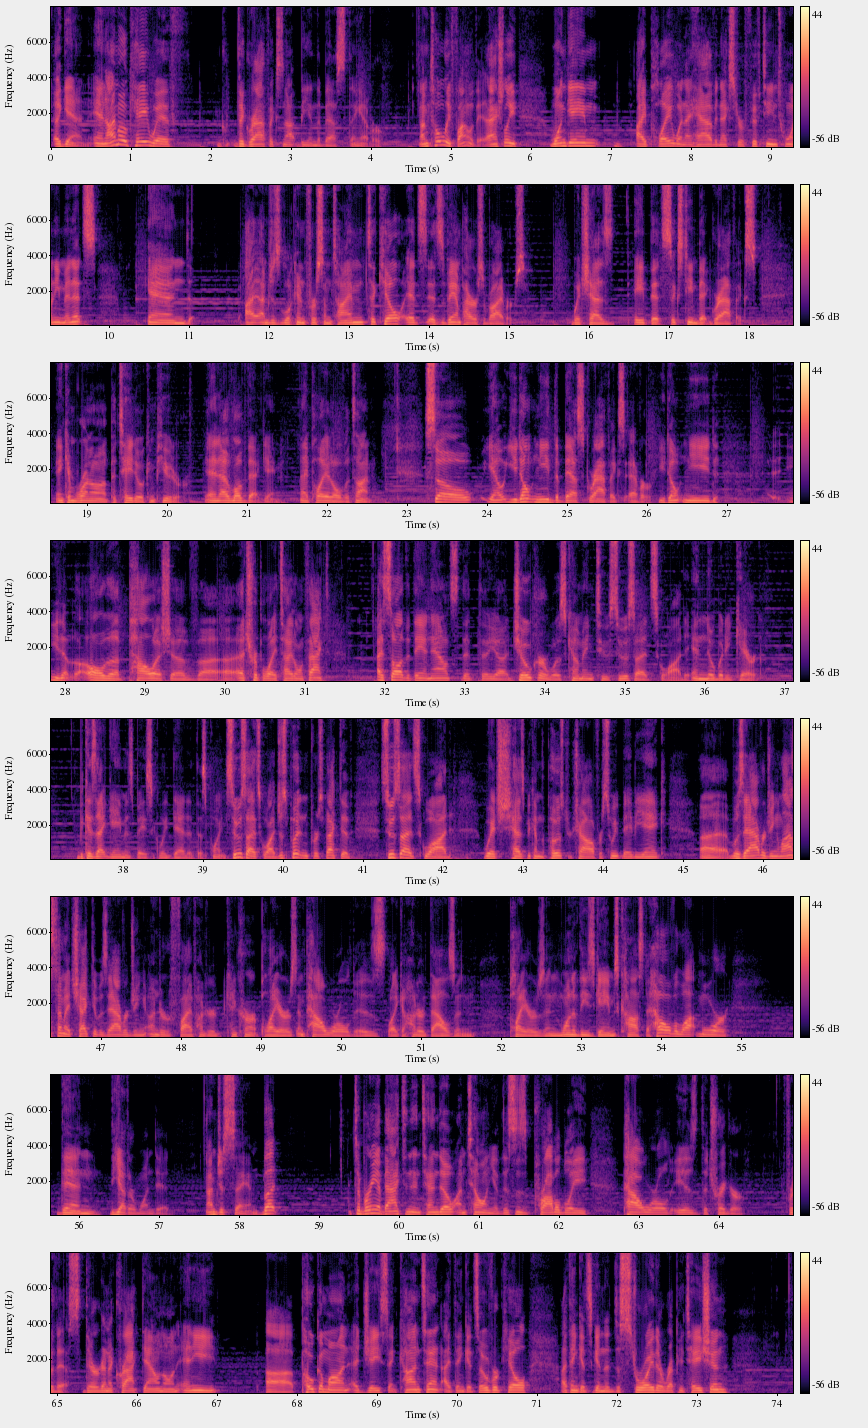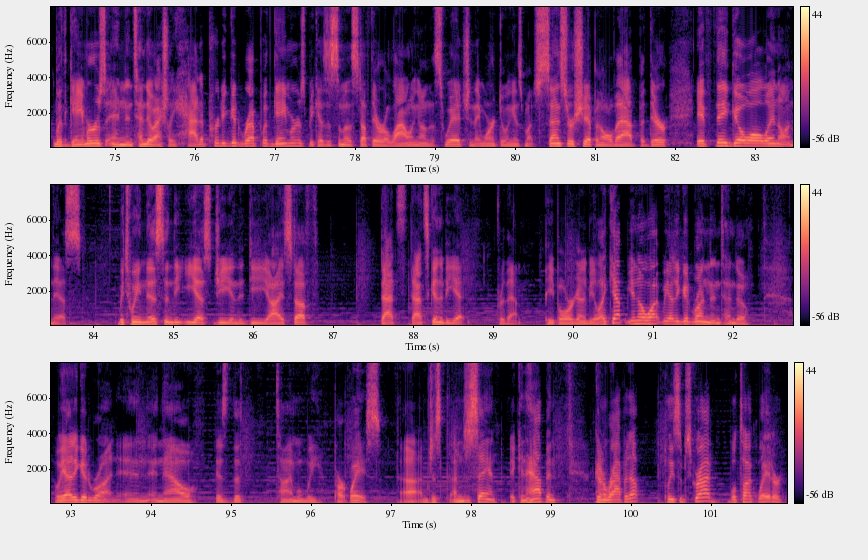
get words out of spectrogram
again. And I'm okay with the graphics not being the best thing ever. I'm totally fine with it. Actually, one game I play when I have an extra 15 20 minutes and I, am just looking for some time to kill. It's it's Vampire Survivors, which has 8-bit, 16-bit graphics and can run on a potato computer. And I love that game. I play it all the time. So, you know, you don't need the best graphics ever. You don't need you know all the polish of uh, a AAA title. In fact, I saw that they announced that the uh, Joker was coming to Suicide Squad and nobody cared because that game is basically dead at this point. Suicide Squad, just put in perspective, Suicide Squad, which has become the poster child for Sweet Baby Inc., uh, was averaging last time I checked, it was averaging under 500 concurrent players, and Pal World is like 100,000 players. And one of these games cost a hell of a lot more than the other one did. I'm just saying. But to bring it back to Nintendo, I'm telling you, this is probably Palworld is the trigger for this. They're going to crack down on any uh, Pokemon adjacent content. I think it's overkill. I think it's going to destroy their reputation with gamers, and Nintendo actually had a pretty good rep with gamers because of some of the stuff they were allowing on the Switch, and they weren't doing as much censorship and all that. But they're if they go all in on this, between this and the ESG and the DEI stuff, that's that's going to be it for them. People are going to be like, "Yep, you know what? We had a good run, Nintendo. We had a good run, and and now is the time when we part ways." Uh, I'm just I'm just saying it can happen. To wrap it up. Please subscribe. We'll talk later.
